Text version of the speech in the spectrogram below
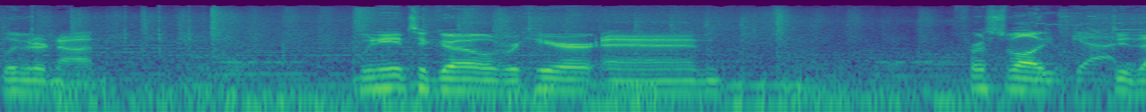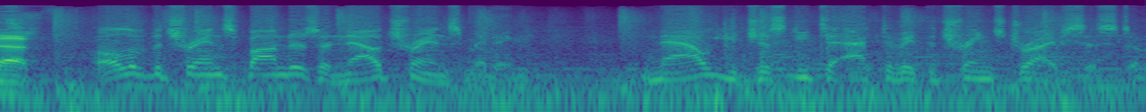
believe it or not. We need to go over here and first of all got do it. that. All of the transponders are now transmitting. Now you just need to activate the train's drive system.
